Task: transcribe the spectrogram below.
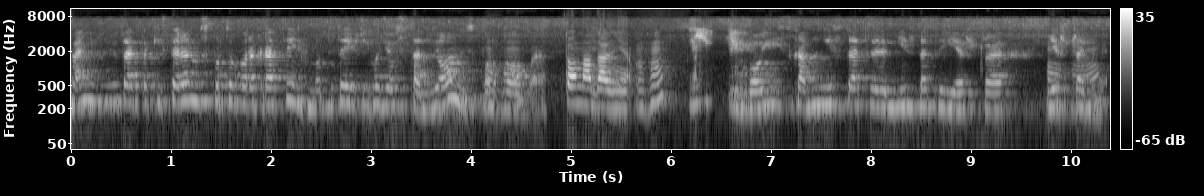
pani mówiła tak, takich terenów sportowo-rekreacyjnych, bo tutaj jeśli chodzi o stadiony sportowe, mhm. to nadal nie. Mhm. I boiska, no niestety, niestety jeszcze, jeszcze mhm. nie.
